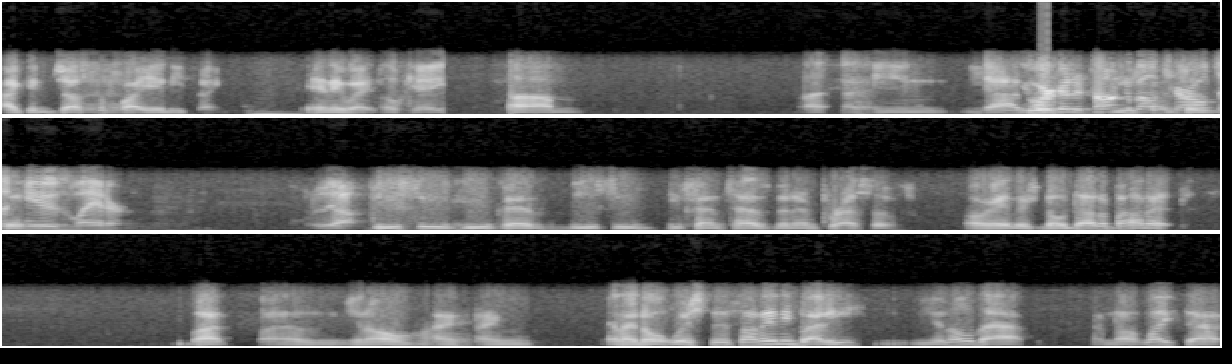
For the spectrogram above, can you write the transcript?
I can justify anything. Anyways, Okay. um, I, I mean, yeah. We're going to talk about Charleston Hughes later. Yeah. BC's defense, BC's defense has been impressive. Okay, there's no doubt about it. But uh, you know, I, I'm, and I don't wish this on anybody. You know that. I'm not like that.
